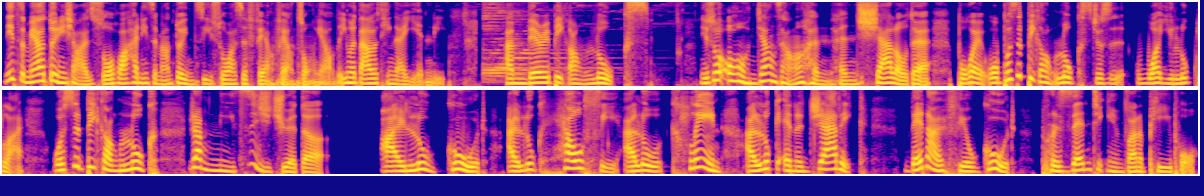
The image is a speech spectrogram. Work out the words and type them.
你怎么样对你小孩子说话，和你怎么样对你自己说话是非常非常重要的，因为大家都听在眼里。I'm very big on looks。你说哦，你这样子好像很很 shallow，对？不会，我不是 big on looks，就是 what you look like。我是 big on look，让你自己觉得 I look good，I look healthy，I look clean，I look energetic，then I feel good presenting in front of people。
